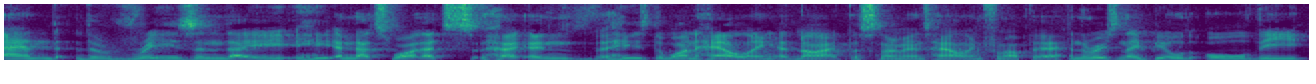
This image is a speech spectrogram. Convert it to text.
And the reason they he and that's why that's and he's the one howling at night. The snowman's howling from up there. And the reason they build all the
